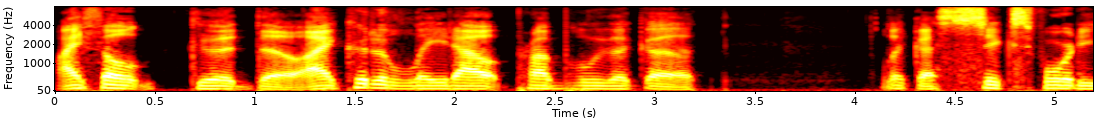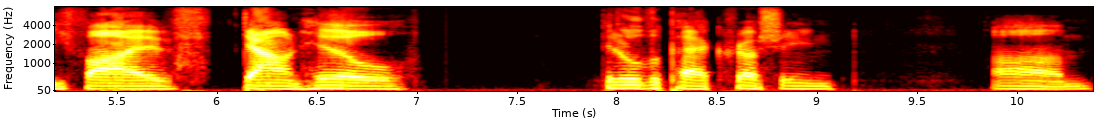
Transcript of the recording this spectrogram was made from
I felt good though. I could have laid out probably like a like a 645 downhill middle of the pack crushing um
